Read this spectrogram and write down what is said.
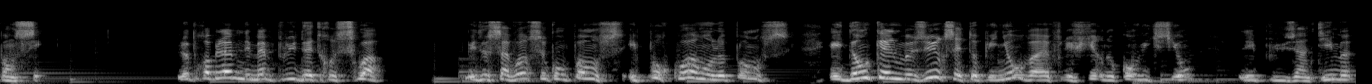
penser. Le problème n'est même plus d'être soi, mais de savoir ce qu'on pense et pourquoi on le pense, et dans quelle mesure cette opinion va infléchir nos convictions les plus intimes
